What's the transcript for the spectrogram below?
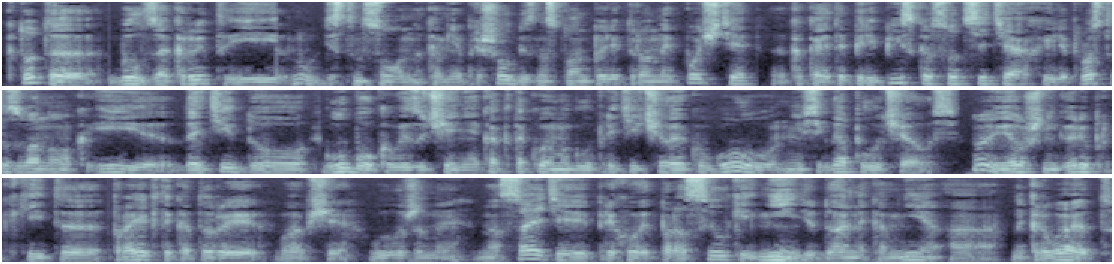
кто-то был закрыт и ну, дистанционно ко мне пришел бизнес-план по электронной почте, какая-то переписка в соцсетях или просто звонок, и дойти до глубокого изучения, как такое могло прийти человеку в голову, не всегда получалось. Ну, я уж не говорю про какие-то проекты, которые вообще выложены на сайте, приходят по рассылке, не индивидуально ко мне, а накрывают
